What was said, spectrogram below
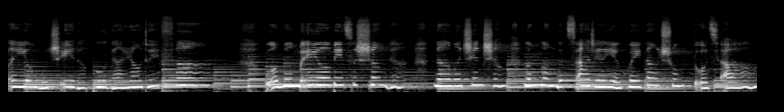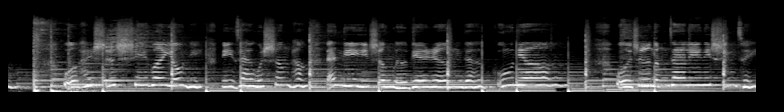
很有默契的不打扰对方。我们没有彼此伤的那么坚强，冷冷的擦肩也会到处躲藏。我还是习惯有你，你在我身旁，但你已成了别人的姑娘。我只能在离你心最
